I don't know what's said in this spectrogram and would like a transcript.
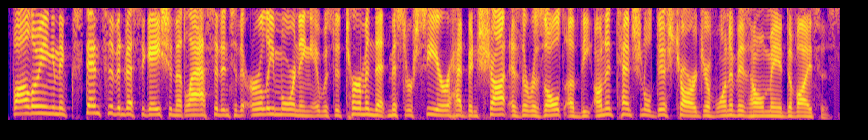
Following an extensive investigation that lasted into the early morning, it was determined that Mr. Sear had been shot as the result of the unintentional discharge of one of his homemade devices.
